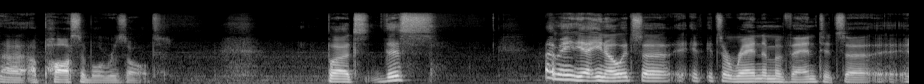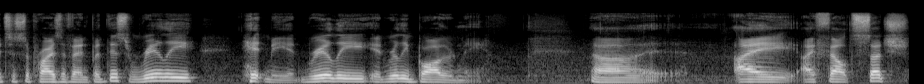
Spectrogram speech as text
uh, a possible result. But this I mean, yeah, you know, it's a it, it's a random event. It's a it's a surprise event, but this really hit me. It really, it really bothered me. Uh, I, I felt such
